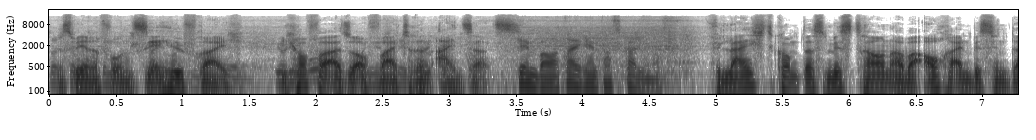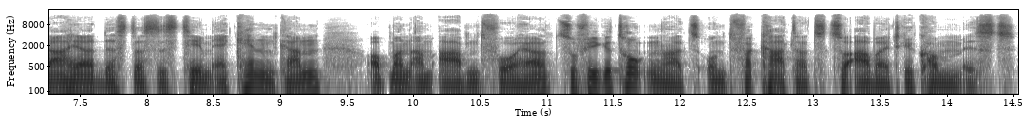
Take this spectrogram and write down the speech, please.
Das wäre für uns sehr hilfreich. Ich hoffe also auf weiteren Einsatz. Vielleicht kommt das Misstrauen aber auch ein bisschen daher, dass das System erkennen kann, ob man am Abend vorher zu viel getrunken hat und verkatert zur Arbeit gekommen ist.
